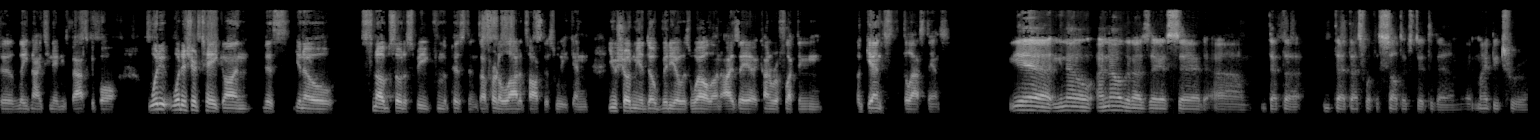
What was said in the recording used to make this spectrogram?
to late 1980s basketball what what is your take on this you know snub so to speak from the pistons i've heard a lot of talk this week and you showed me a dope video as well on Isiah, kind of reflecting against the last dance yeah, you know, I know that Isiah said um, that the that that's what the Celtics did to them. It might be true,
